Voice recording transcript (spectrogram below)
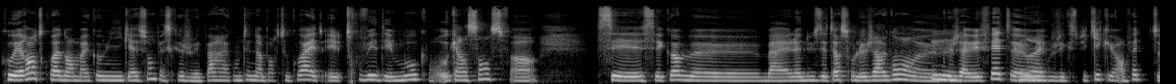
cohérente quoi dans ma communication parce que je vais pas raconter n'importe quoi et, et trouver des mots qui ont aucun sens enfin C'est, c'est comme euh, bah, la newsletter sur le jargon euh, que Mm. j'avais faite, euh, Ouais. où j'expliquais que en fait,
